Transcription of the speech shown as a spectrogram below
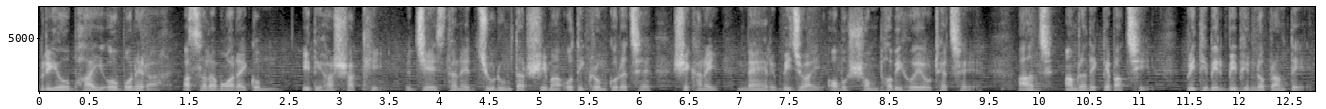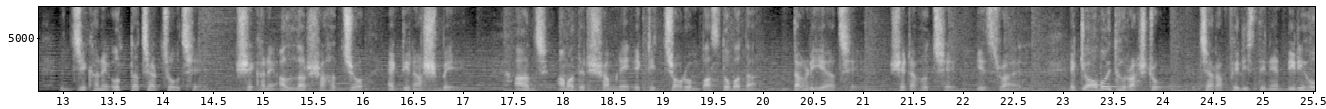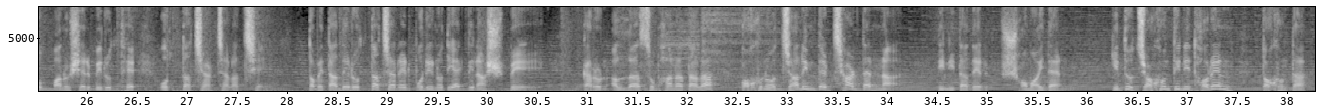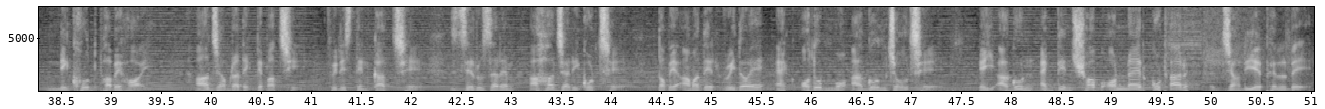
প্রিয় ভাই ও বোনেরা, আসসালামু আলাইকুম। ইতিহাস সাক্ষী, যে স্থানে জুলুম তার সীমা অতিক্রম করেছে, সেখানেই ন্যায়ের বিজয় অবসম্ভাবী হয়ে উঠেছে। আজ আমরা দেখতে পাচ্ছি, পৃথিবীর বিভিন্ন প্রান্তে যেখানে অত্যাচার চলছে, সেখানে আল্লাহর সাহায্য একদিন আসবে। আজ আমাদের সামনে একটি চরম বাস্তবতা দাঁড়িয়ে আছে, সেটা হচ্ছে ইসরায়েল। একটি অবৈধ রাষ্ট্র যারা ফিলিস্তিনের নিরীহ মানুষের বিরুদ্ধে অত্যাচার চালাচ্ছে। তবে তাদের অত্যাচারের পরিণতি একদিন আসবে। কারণ আল্লাহ সুবহানা তালা কখনো জালিমদের ছাড় দেন না। তিনি তাদের সময় দেন। কিন্তু যখন তিনি ধরেন, তখন তা নিখুঁতভাবে হয়। আজ আমরা দেখতে পাচ্ছি, ফিলিস্তিন কাঁদছে, জেরুজালেম আহাজারি করছে। তবে আমাদের হৃদয়ে এক অদম্য আগুন জ্বলছে। এই আগুন একদিন সব অন্যায়ের কুঠার জ্বালিয়ে ফেলবে।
